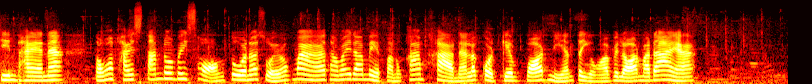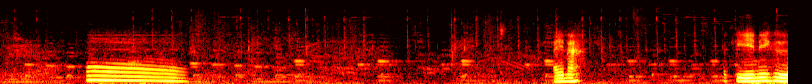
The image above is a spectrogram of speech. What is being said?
จีนแทนนะ แต่ว่าไพสตันโดนไป 2 ตัวนะ สวยมากๆนะทำให้ดาเมจฝั่งตรงข้ามขาดนะ แล้วกดเกมฟอสหนีอันตีของอาร์เฟลอนมาได้ฮะ โอ้ไอ้นะเมื่อกี้นี่คือ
